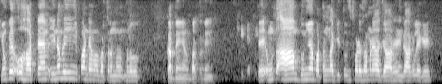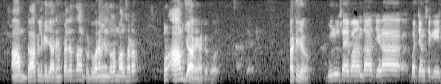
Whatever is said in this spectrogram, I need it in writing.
ਕਿਉਂਕਿ ਉਹ ਹਰ ਟਾਈਮ ਇਹਨਾਂ ਵੀ ਭਾਂਡਿਆਂ ਵਾਂ ਵਰਤਣ ਨੂੰ ਮਤਲਬ ਕਰਦੇ ਆ ਵਰਤਦੇ ਠੀਕ ਹੈ ਠੀਕ ਤੇ ਹੁਣ ਤਾਂ ਆਮ ਦੁਨੀਆ ਵਰਤਣ ਲੱਗੀ ਤੁਸੀਂ ਤੁਹਾਡੇ ਸਾਹਮਣੇ ਆ ਜਾ ਰਹੇ ਹੋ ਗਾਹਕ ਲੈ ਕੇ। ਆਮ ਗਾਹਕ ਲੈ ਕੇ ਜਾ ਰਹੇ ਹਾਂ। ਪਹਿਲਾਂ ਤਾਂ ਗੁਰਦੁਆਰਿਆਂ ਵਿੱਚ ਜਾਂਦਾ ਮਾਲ ਸਾਡਾ ਹੁਣ ਆਮ ਜਾ ਰਿਹਾ ਗੁਰਦੁਆਰਾ ਹਰ ਇੱਕ ਜਗ੍ਹਾ ਗੁਰੂ ਸਾਹਿਬਾਨ ਦਾ ਜਿਹੜਾ ਬਚਨ ਸੀਗੇ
